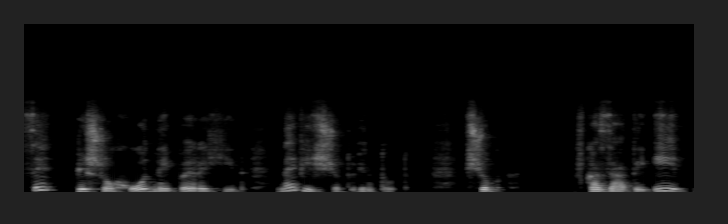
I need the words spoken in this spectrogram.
Це пішохідний перехід. Навіщо він тут? Щоб вказати і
